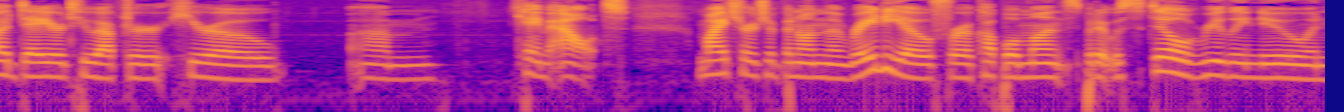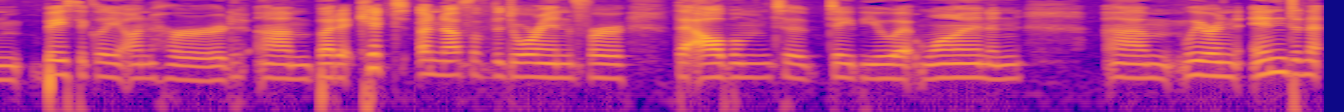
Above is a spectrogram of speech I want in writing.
a day or two after hero um came out. My church had been on the radio for a couple months but it was still really new and basically unheard. Um but it kicked enough of the door in for the album to debut at one. And um, we were in Indian-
